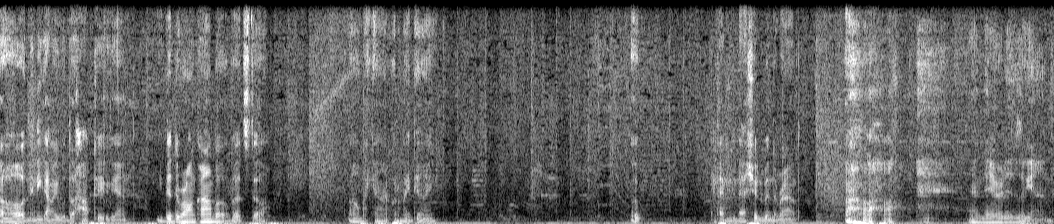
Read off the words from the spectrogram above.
Oh, then he got me with the hop kick again. He did the wrong combo, but still. Oh my god, what am I doing? Oh, that, that should have been the round. and there it is again.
